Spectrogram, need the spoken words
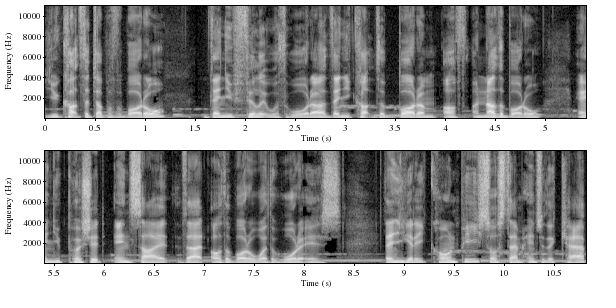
you cut the top of a bottle, then you fill it with water, then you cut the bottom of another bottle and you push it inside that other bottle where the water is. Then you get a cone piece or stem into the cap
